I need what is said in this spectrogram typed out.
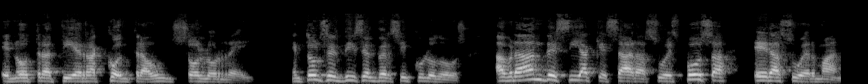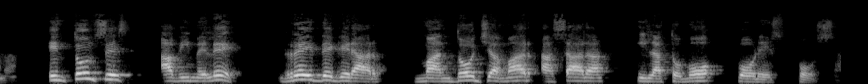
en otra tierra contra un solo rey. Entonces dice el versículo 2, Abraham decía que Sara, su esposa, era su hermana. Entonces Abimelech, rey de Gerar, mandó llamar a Sara y la tomó por esposa.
